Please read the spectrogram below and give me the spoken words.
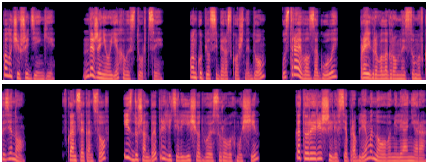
получивший деньги, даже не уехал из Турции. Он купил себе роскошный дом, устраивал загулы, проигрывал огромные суммы в казино. В конце концов, из Душанбе прилетели еще двое суровых мужчин, которые решили все проблемы нового миллионера.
